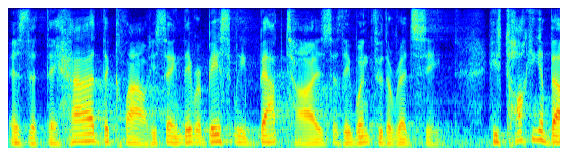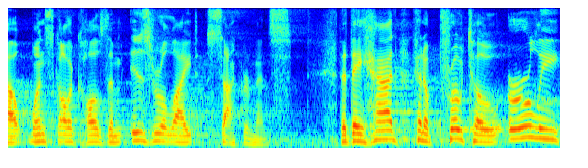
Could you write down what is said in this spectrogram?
is that they had the cloud. He's saying they were basically baptized as they went through the Red Sea. He's talking about, one scholar calls them Israelite sacraments, that they had kind of proto, early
